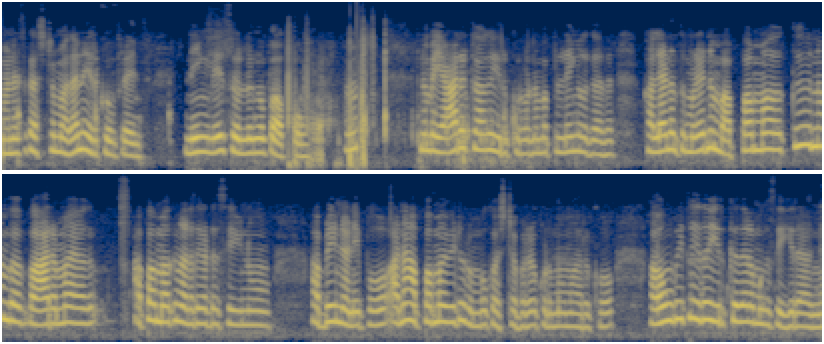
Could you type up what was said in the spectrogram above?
மனசு கஷ்டமாக தானே இருக்கும் ஃப்ரெண்ட்ஸ் நீங்களே சொல்லுங்கள் பார்ப்போம் ம்? நம்ம யாருக்காக இருக்கிறோம்? நம்ம பிள்ளைங்களுக்காக. கல்யாணத்துக்கு முன்னாடி நம்ம அப்பா அம்மாவுக்கு நம்ம பாரமாக அப்பா அம்மாவுக்கு நல்லது கெட்டது செய்யணும் அப்படின்னு நினைப்போம். ஆனால் அப்பா அம்மா வீடு ரொம்ப கஷ்டப்படுற குடும்பமாக இருக்கும். அவங்க வீட்டில் ஏதோ இருக்கிறத நமக்கு செய்கிறாங்க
